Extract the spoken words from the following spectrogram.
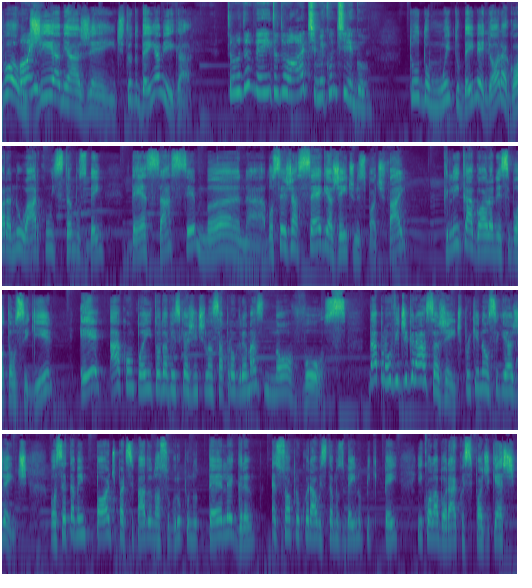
Bom Oi. dia, minha gente. Tudo bem, amiga? Tudo bem, tudo ótimo. E contigo? Tudo muito bem, melhor agora no ar com Estamos Bem dessa semana. Você já segue a gente no Spotify? Clica agora nesse botão seguir e acompanhe toda vez que a gente lançar programas novos. Dá pra ouvir de graça, gente, por que não seguir a gente? Você também pode participar do nosso grupo no Telegram. É só procurar o Estamos Bem no PicPay e colaborar com esse podcast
